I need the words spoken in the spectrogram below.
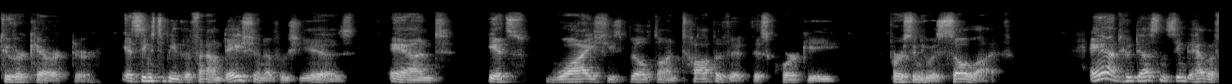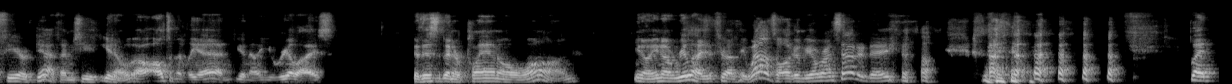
to her character it seems to be the foundation of who she is and it's why she's built on top of it this quirky person who is so alive and who doesn't seem to have a fear of death. I mean, she, you know, ultimately, and you know, you realize that this has been her plan all along. You know, you don't realize it throughout the day. Well, it's all going to be over on Saturday. you know. but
